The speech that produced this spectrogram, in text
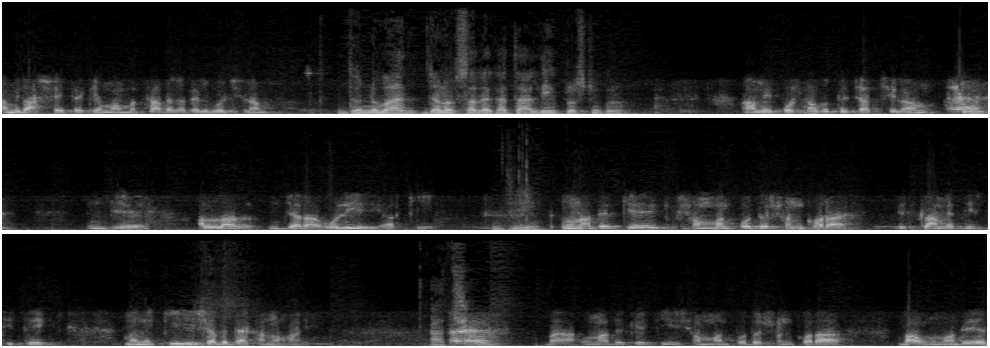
আমি রাজশাহী থেকে মোহাম্মদ সাদাকাত আলী বলছিলাম। ধন্যবাদ। জনাব সাদাকাত আলী প্রশ্ন করুন। আমি প্রশ্ন করতে চাচ্ছিলাম যে আল্লাহর যারা অলি আর কি ওনাদেরকে সম্মান প্রদর্শন করা ইসলামের দৃষ্টিতে মানে কি হিসাবে দেখানো হয়? আচ্ছা। বা ওনাদেরকে কি সম্মান প্রদর্শন করা বা ওনাদের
